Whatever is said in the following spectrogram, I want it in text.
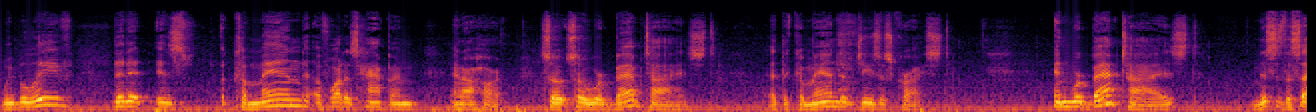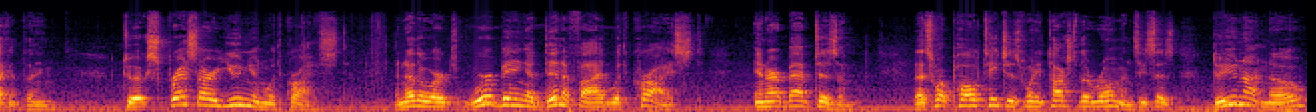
We believe that it is a command of what has happened in our heart. So, so we're baptized at the command of Jesus Christ. And we're baptized, and this is the second thing, to express our union with Christ. In other words, we're being identified with Christ in our baptism. That's what Paul teaches when he talks to the Romans. He says, Do you not know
